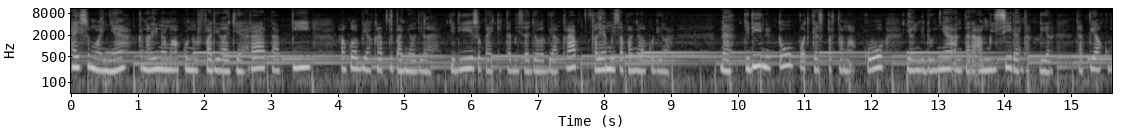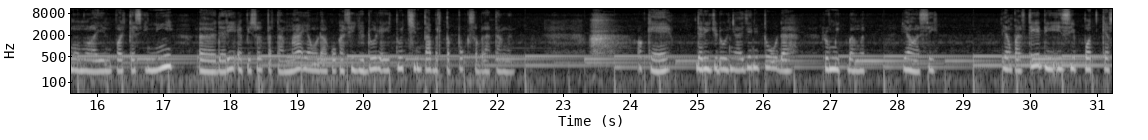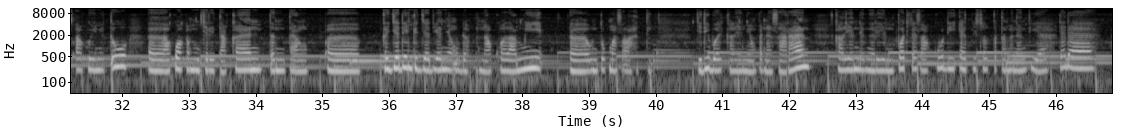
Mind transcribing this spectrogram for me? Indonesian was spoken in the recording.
Hai semuanya, kenalin nama aku Nur Fadila Jahra, tapi aku lebih akrab dipanggil Dila. Jadi supaya kita bisa jauh lebih akrab, kalian bisa panggil aku Dila. Nah, jadi ini tuh podcast pertamaku yang judulnya antara ambisi dan takdir. Tapi aku mau mulain podcast ini uh, dari episode pertama yang udah aku kasih judul yaitu Cinta Bertepuk Sebelah Tangan. Oke, okay, dari judulnya aja ini tuh udah rumit banget, ya gak sih? Yang pasti di isi podcast aku ini tuh uh, aku akan menceritakan tentang eh, kejadian-kejadian yang udah pernah aku alami uh, untuk masalah hati. Jadi buat kalian yang penasaran, kalian dengerin podcast aku di episode pertama nanti ya. Dadah.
